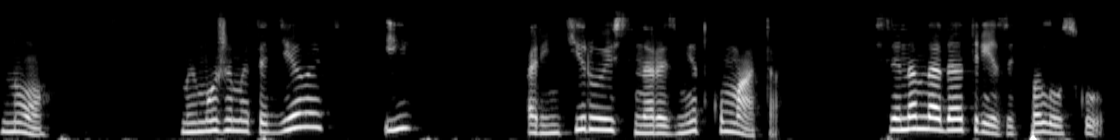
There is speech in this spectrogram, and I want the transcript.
Но мы можем это делать и ориентируясь на разметку мата. Если нам надо отрезать полоску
